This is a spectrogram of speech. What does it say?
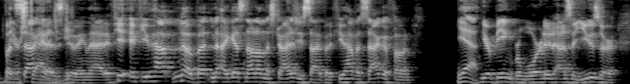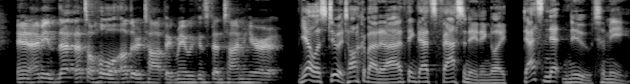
But Saga strategy. is doing that. If you if you have no, but I guess not on the strategy side. But if you have a Saga phone, yeah, you're being rewarded as a user. And I mean that that's a whole other topic. Maybe we can spend time here yeah, let's do it. Talk about it. I think that's fascinating. Like that's net new to me.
